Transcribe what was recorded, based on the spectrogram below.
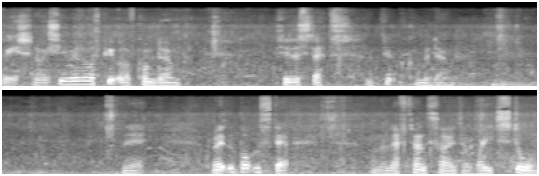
Wait, now see where those people have come down. See the steps of people coming down. There. Right at the bottom step, on the left hand side is a white stone.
